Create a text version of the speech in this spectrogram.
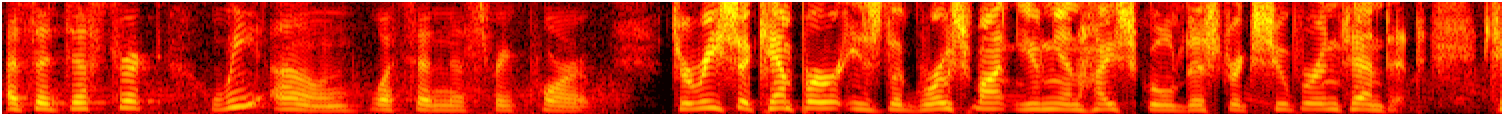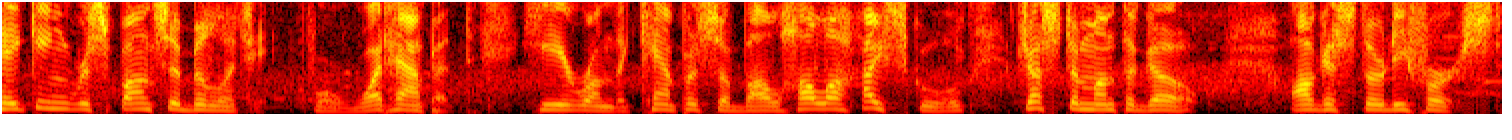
As a district, we own what's in this report. Teresa Kemper is the Grossmont Union High School District Superintendent, taking responsibility for what happened here on the campus of Valhalla High School just a month ago. August 31st,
